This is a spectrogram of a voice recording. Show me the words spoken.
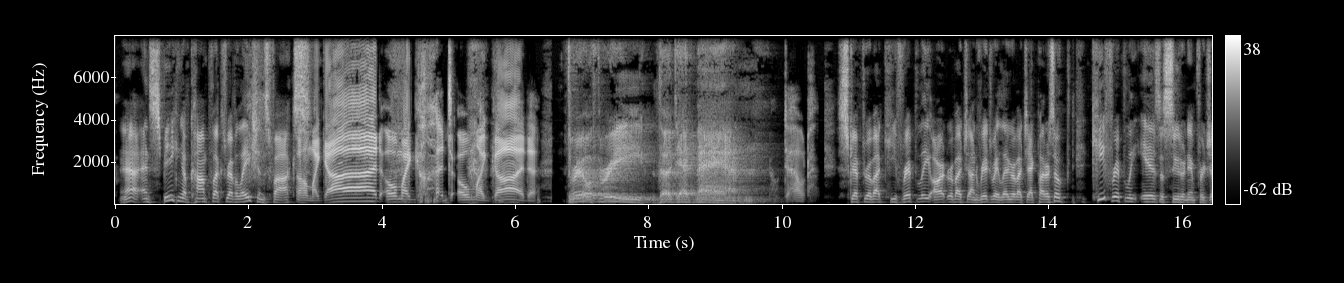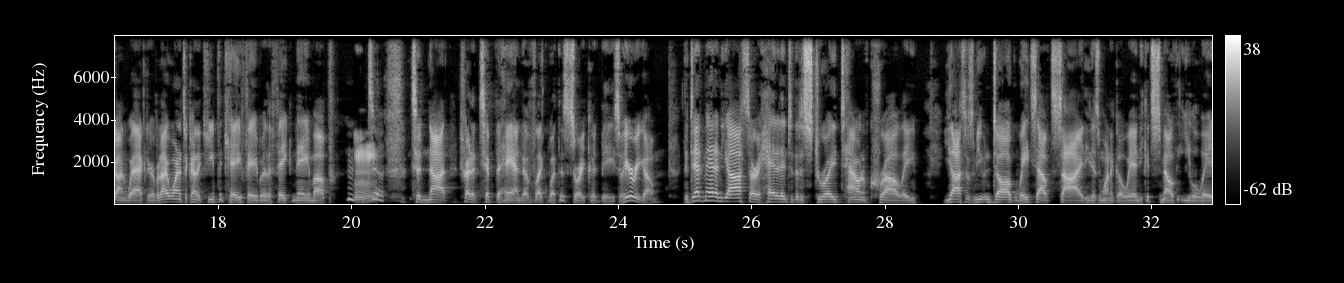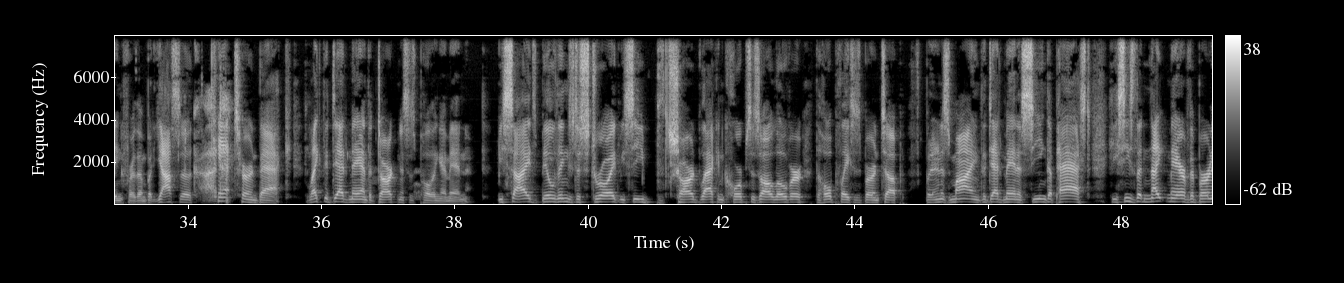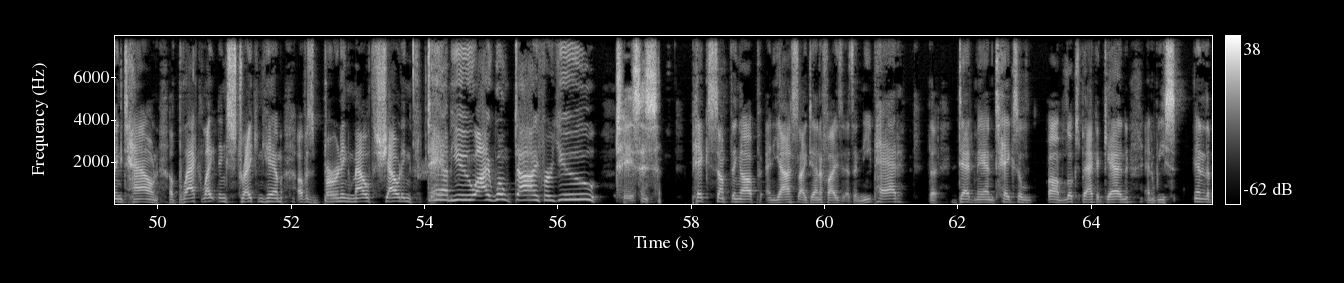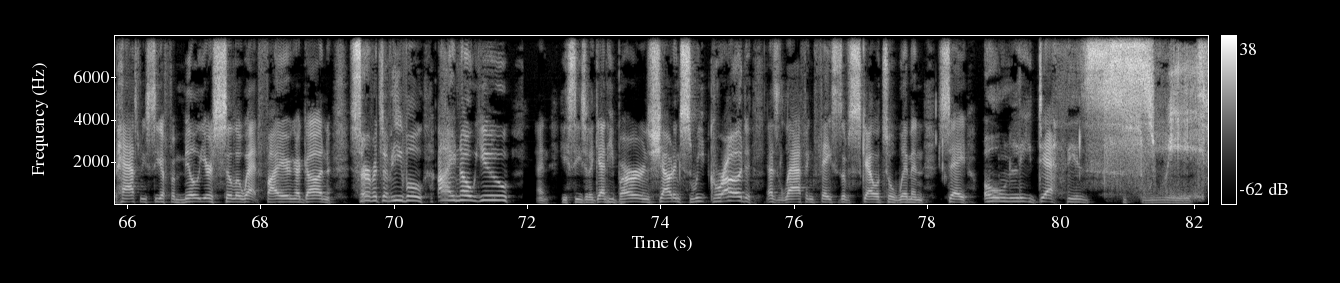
Yeah, and speaking of complex revelations, Fox. Oh my god. Oh my god. Oh my god. Thrill 3 The Dead Man. No doubt. Script robot Keith Ripley, art robot John Ridgway, lettering robot Jack Potter. So Keith Ripley is a pseudonym for John Wagner, but I wanted to kind of keep the kayfabe or the fake name up mm. to, to not try to tip the hand of like what this story could be. So here we go. The Dead Man and Yas are headed into the destroyed town of Crawley. Yasa's mutant dog waits outside. He doesn't want to go in. He could smell the evil waiting for them, but Yasa God. can't turn back. Like the dead man, the darkness is pulling him in. Besides buildings destroyed, we see charred, blackened corpses all over. The whole place is burnt up. But in his mind, the dead man is seeing the past. He sees the nightmare of the burning town, of black lightning striking him, of his burning mouth shouting, Damn you, I won't die for you! Jesus. Picks something up and Yas identifies it as a knee pad. The dead man takes a um, looks back again, and we and in the past we see a familiar silhouette firing a gun. Servants of evil, I know you. And he sees it again. He burns, shouting "Sweet Grud!" as laughing faces of skeletal women say, "Only death is sweet."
